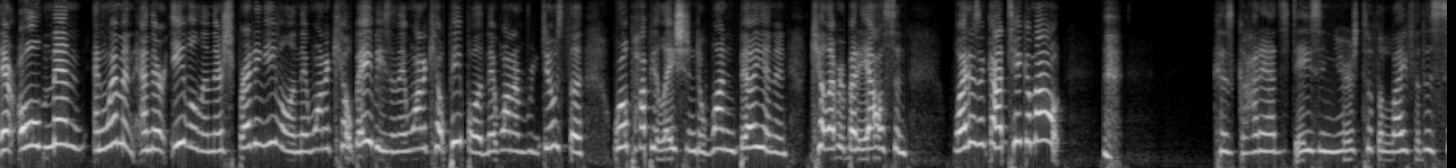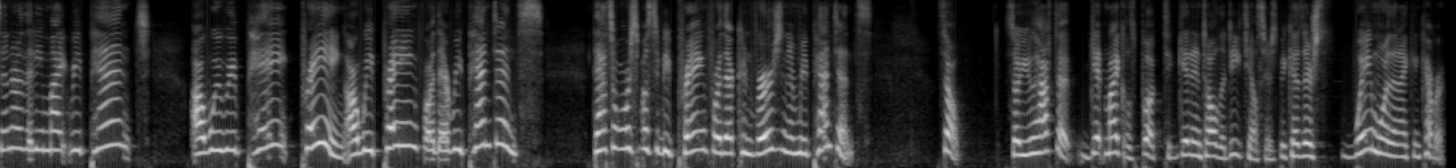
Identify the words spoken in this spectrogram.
They're old men and women and they're evil and they're spreading evil and they want to kill babies and they want to kill people and they want to reduce the world population to 1 billion and kill everybody else. And why doesn't God take them out? Because God adds days and years to the life of the sinner that he might repent. Are we praying? Are we praying for their repentance? That's what we're supposed to be praying for their conversion and repentance. So, so you have to get Michael's book to get into all the details here because there's way more than I can cover.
